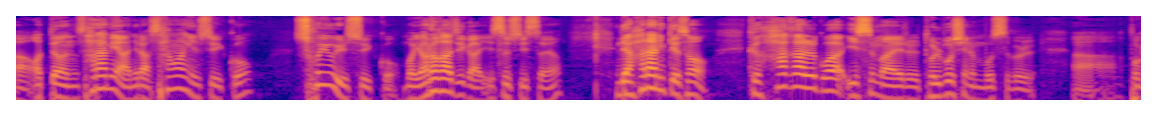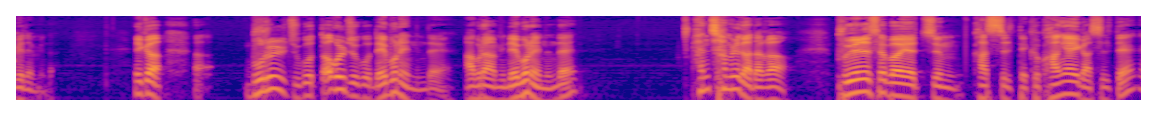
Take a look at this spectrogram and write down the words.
아, 어떤 사람이 아니라 상황일 수 있고 소유일 수 있고 뭐 여러 가지가 있을 수 있어요. 근데 하나님께서 그 하갈과 이스마엘을 돌보시는 모습을 아, 보게 됩니다. 그러니까 아, 물을 주고 떡을 주고 내보냈는데 아브라함이 내보냈는데 한참을 가다가 부엘세바에쯤 갔을 때 그 광야에 갔을 때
